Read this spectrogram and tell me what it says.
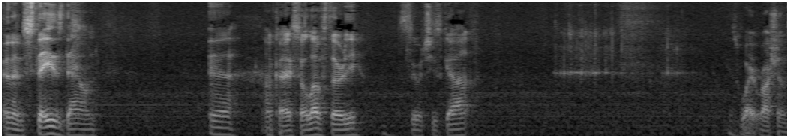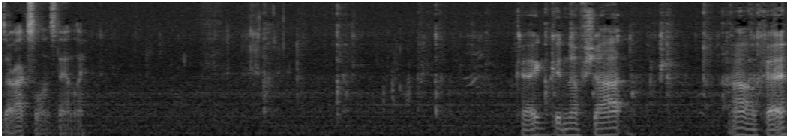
And then stays down. Yeah. Okay, so love 30. Let's see what she's got. These white Russians are excellent, Stanley. Okay, good enough shot. Oh, okay.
